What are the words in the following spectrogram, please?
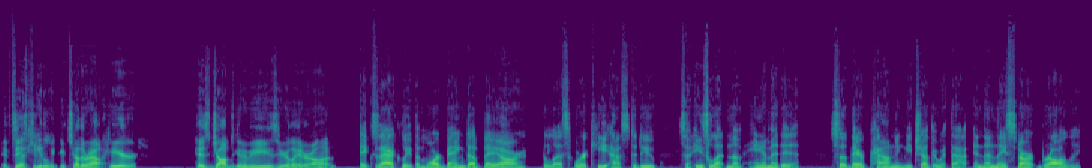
if So they he- kick each other out here, his job's going to be easier later on. exactly the more banged up they are, the less work he has to do. So he's letting them ham it in. So they're pounding each other with that, and then they start brawling.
